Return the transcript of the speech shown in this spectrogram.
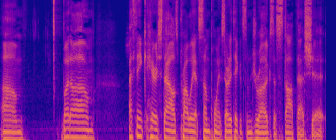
Um, but um, I think Harry Styles probably at some point started taking some drugs to stop that shit.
